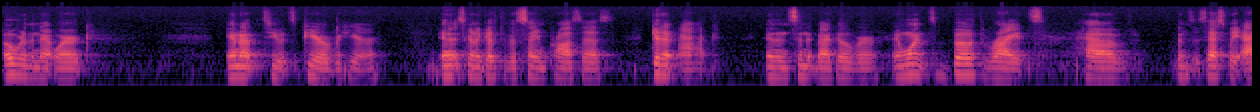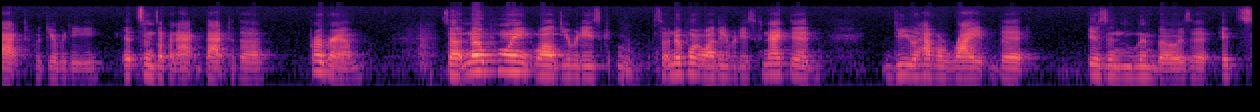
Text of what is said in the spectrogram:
over the network and up to its peer over here. And it's going to go through the same process, get an ACK, and then send it back over. And once both writes have been successfully ACKed with DRBD, it sends up an act back to the program. So at no point while DRBD is so at no point while DRBD is connected do you have a write that is in limbo. Is it? It's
